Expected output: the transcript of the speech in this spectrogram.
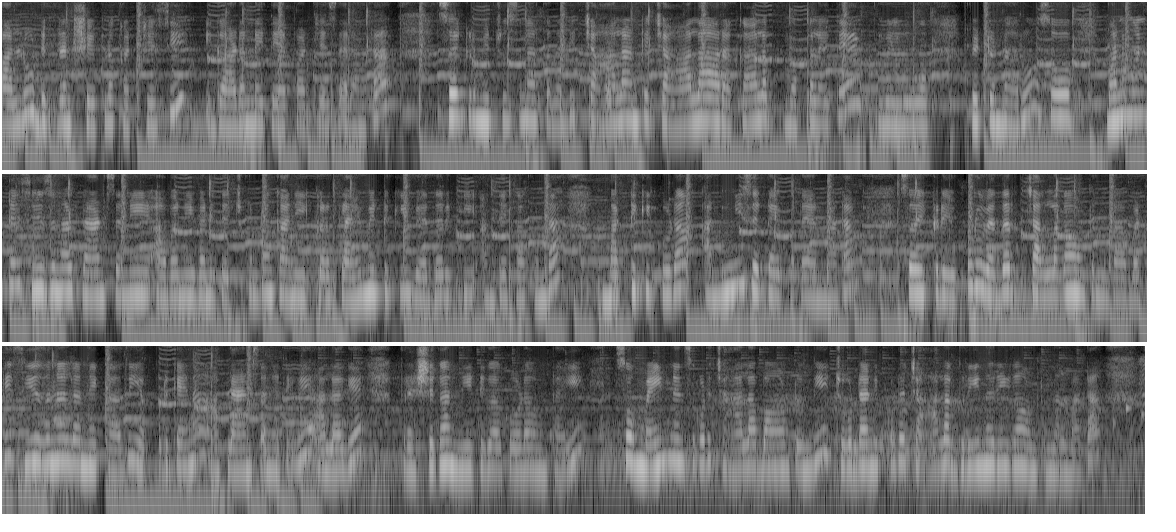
వాళ్ళు డిఫరెంట్ షేప్లో కట్ చేసి ఈ గార్డెన్ అయితే ఏర్పాటు చేశారంట. సో ఇక్కడ మీరు చూస్తున్నారు కదండి చాలా అంటే చాలా రకాల మొక్కలైతే వీళ్ళు పెట్టున్నారు. సో మనమంటే సీజనల్ ప్లాంట్స్ అని అవని ఇవన్నీ తెచ్చుకుంటాం. కానీ ఇక్కడ క్లైమేట్కి వెదర్కి అంతేకాకుండా మట్టికి కూడా అన్నీ సెట్ అయిపోతాయి అన్నమాట సో ఇక్కడ ఎప్పుడు వెదర్ చల్లగా ఉంటుంది కాబట్టి సీజనల్ అనే కాదు ఎప్పటికైనా ఆ ప్లాంట్స్ అనేటివి అలాగే ఫ్రెష్గా నీట్గా కూడా ఉంటాయి. సో మెయింటెనెన్స్ కూడా చాలా బాగుంటుంది. చూడడానికి కూడా చాలా గ్రీనరీగా ఉంటుందన్నమాట.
